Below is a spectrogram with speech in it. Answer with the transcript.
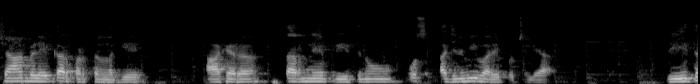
ਸ਼ਾਮ ਵੇਲੇ ਘਰ ਪਰਤਣ ਲੱਗੇ। ਆਖਿਰ ਤਰਨ ਨੇ ਪ੍ਰੀਤ ਨੂੰ ਉਸ ਅਜਨਬੀ ਬਾਰੇ ਪੁੱਛ ਲਿਆ। ਪ੍ਰੀਤ,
